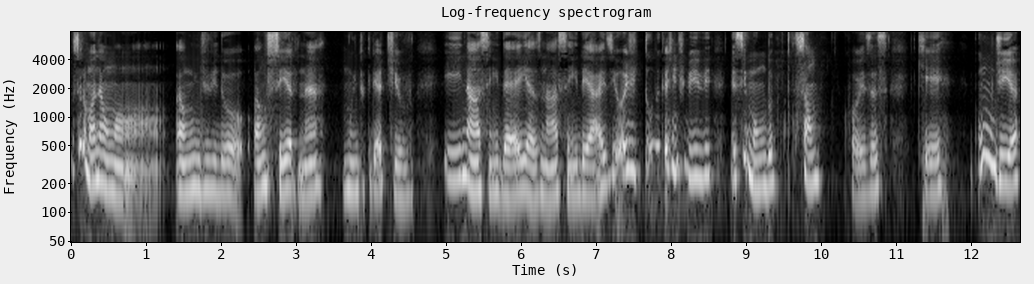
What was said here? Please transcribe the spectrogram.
O ser humano é, uma, é um indivíduo, é um ser, né? Muito criativo. E nascem ideias, nascem ideais, e hoje tudo que a gente vive nesse mundo são coisas que um dia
